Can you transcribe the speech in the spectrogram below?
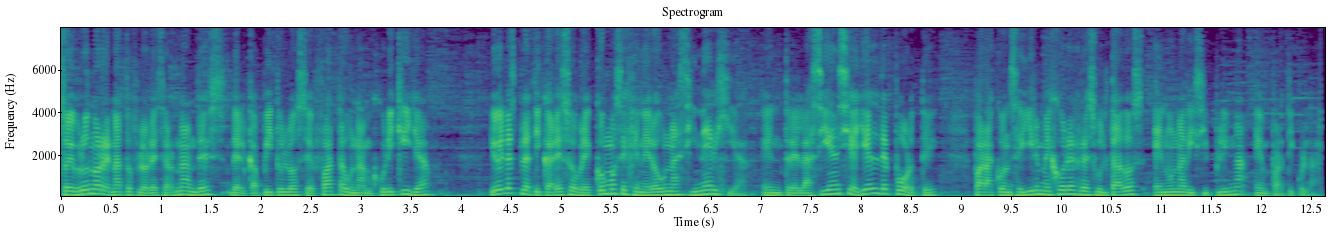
soy Bruno Renato Flores Hernández del capítulo Cefata UNAM Juriquilla y hoy les platicaré sobre cómo se generó una sinergia entre la ciencia y el deporte para conseguir mejores resultados en una disciplina en particular.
